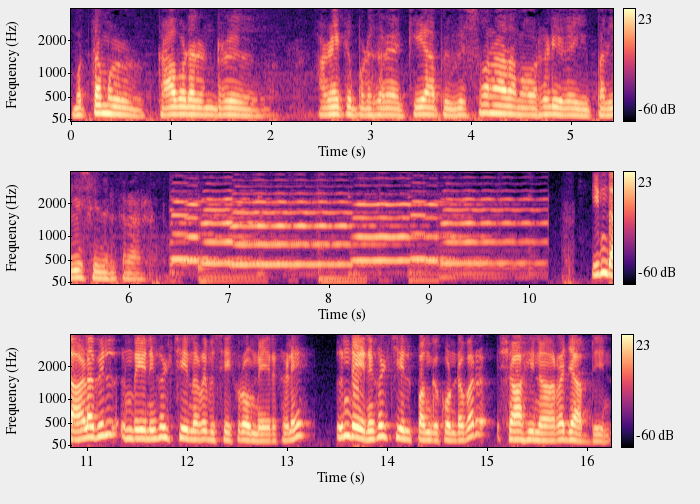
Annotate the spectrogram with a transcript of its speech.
முத்தமிழ் காவலர் என்று அழைக்கப்படுகிற கியாபி விஸ்வநாதம் அவர்கள் இதை பதிவு செய்திருக்கிறார்கள். இந்த அளவில் இன்றைய நிகழ்ச்சியை நிறைவு செய்கிறோம் நேயர்களே. இன்றைய நிகழ்ச்சியில் பங்கு கொண்டவர் ஷாஹினா ரஜாப்தீன்.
